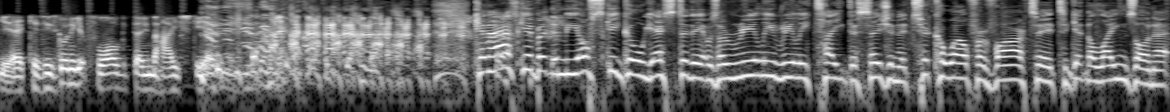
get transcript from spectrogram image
Yeah, because he's going to get flogged down the high street, isn't he? He's gonna get- Can I ask you about the Miovski goal yesterday? It was a really, really tight decision. It took a while for VAR to, to get the lines on it.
